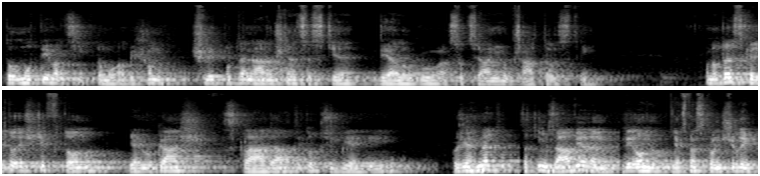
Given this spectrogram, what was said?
tou motivací k tomu, abychom šli po té náročné cestě dialogu a sociálního přátelství. Ono to je skryto ještě v tom, jak Lukáš skládá tyto příběhy, protože hned za tím závěrem, kdy on, jak jsme skončili,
